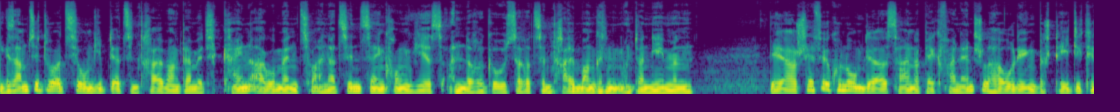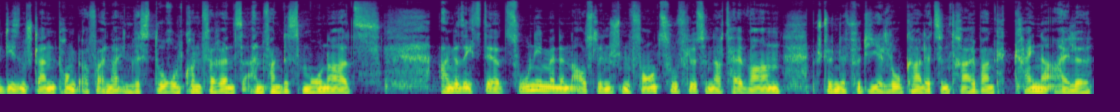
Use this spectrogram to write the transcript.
Die Gesamtsituation gibt der Zentralbank damit kein Argument zu einer Zinssenkung, wie es andere größere Zentralbanken unternehmen. Der Chefökonom der Sinopec Financial Holding bestätigte diesen Standpunkt auf einer Investorenkonferenz Anfang des Monats. Angesichts der zunehmenden ausländischen Fondszuflüsse nach Taiwan bestünde für die lokale Zentralbank keine Eile,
